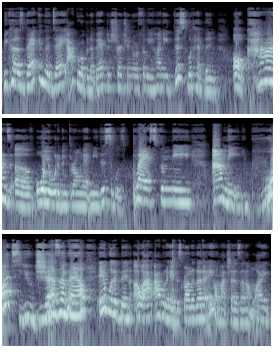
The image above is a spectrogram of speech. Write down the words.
Because back in the day, I grew up in a Baptist church in North Philly, honey. This would have been all kinds of oil would have been thrown at me. This was blasphemy. I mean, what? You Jezebel? It would have been, oh, I, I would have had the scarlet letter A on my chest. And I'm like,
